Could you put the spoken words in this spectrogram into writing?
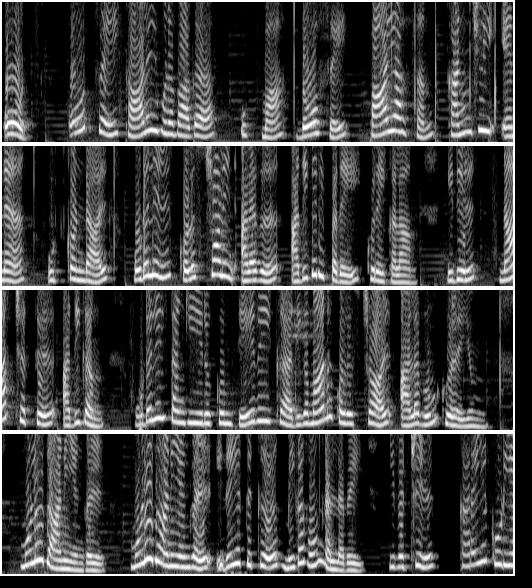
ஓட்ஸ் ஓட்ஸை காலை உணவாக உப்மா தோசை பாயாசம் கஞ்சி என உட்கொண்டால் உடலில் கொலஸ்ட்ராலின் அளவு அதிகரிப்பதை குறைக்கலாம். இதில் நார்ச்சத்து அதிகம். உடலில் தங்கியிருக்கும் தேவைக்கு அதிகமான கொலஸ்ட்ரால் அளவும் குறையும். முழு தானியங்கள். முழு தானியங்கள் இதயத்துக்கு மிகவும் நல்லவை. இவற்றில் கரையக்கூடிய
